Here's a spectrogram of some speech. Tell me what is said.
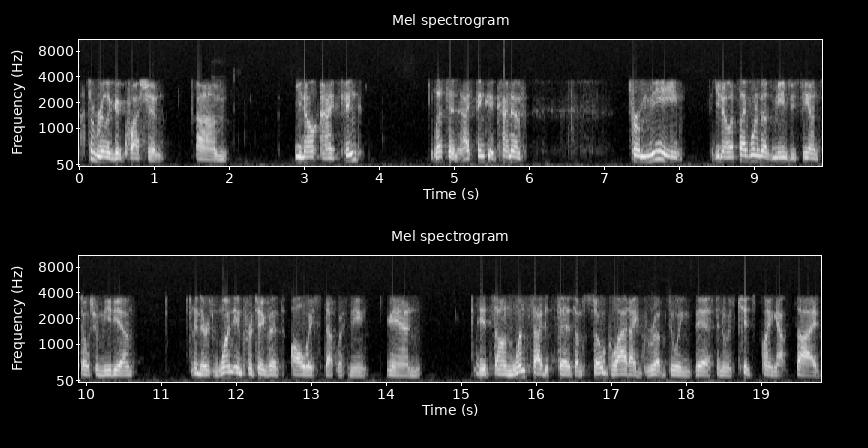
That's a really good question. Um, you know, I think listen, I think it kind of, for me, you know, it's like one of those memes you see on social media, and there's one in particular that's always stuck with me, and it's on one side it says, "I'm so glad I grew up doing this," and it was kids playing outside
